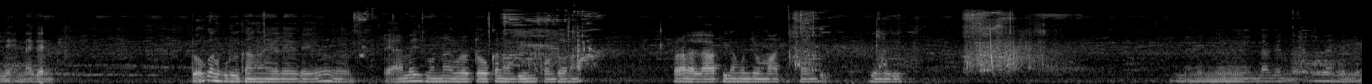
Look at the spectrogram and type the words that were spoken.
இல்லை என்ன கன் டோக்கன் கொடுத்துருக்காங்க. எதை எதையோ டேமேஜ் பண்ணால் இவ்வளோ டோக்கன் அப்படின்னு கொண்டு வரான். பரவாயில்ல லாப்பிலாம் கொஞ்சம் மாற்றிட்டாண்டு இது என்னது? என்ன கன்று என்ன கன்று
